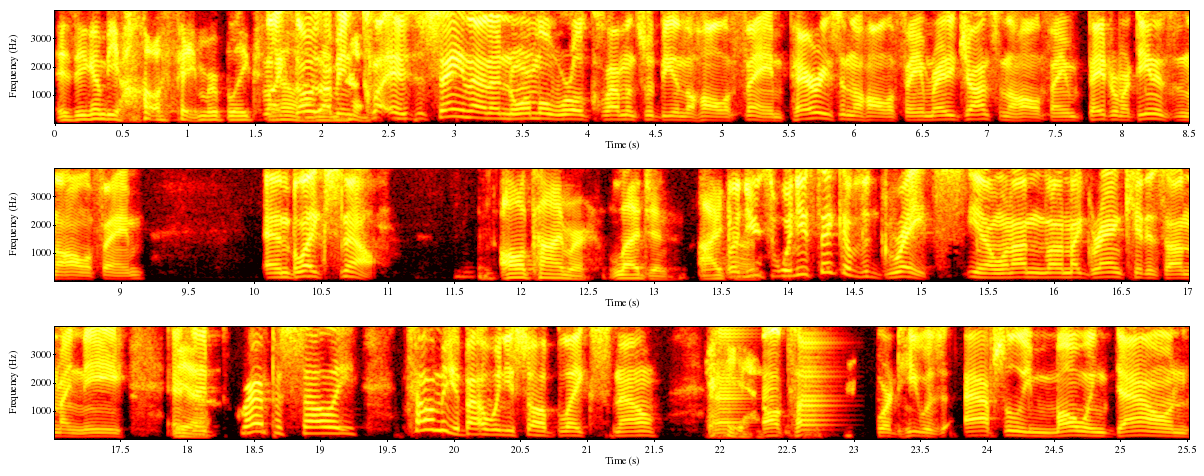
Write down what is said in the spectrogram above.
Is he going to be Hall of Famer, Blake Snell? Like those, I mean, eh, saying that in a normal world, Clemens would be in the Hall of Fame. Perry's in the Hall of Fame. Randy Johnson in the Hall of Fame. Pedro Martinez in the Hall of Fame, and Blake Snell, all timer, legend, icon. When you when you think of the greats, you know, when I'm when my grandkid is on my knee and yeah. say, "Grandpa Sully, tell me about when you saw Blake Snell," and yeah. I'll tell you where he was absolutely mowing down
